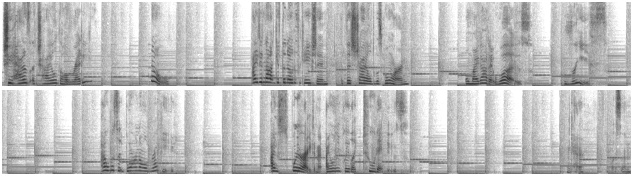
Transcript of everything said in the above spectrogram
She has a child already? No. I did not get the notification that this child was born. Oh my god, it was. Reese. How was it born already? I swear I didn't. I only played like two days. Okay, listen.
